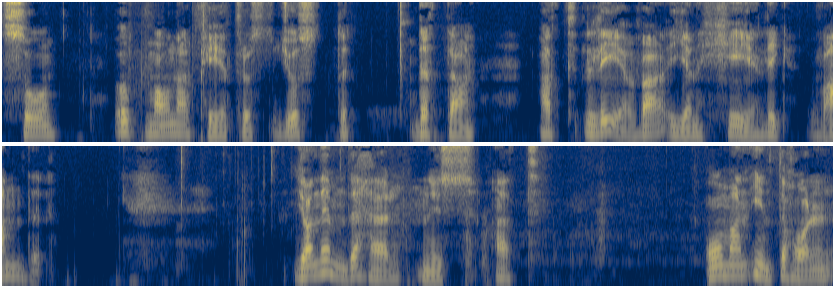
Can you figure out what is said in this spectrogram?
så uppmanar Petrus just detta att leva i en helig vandel. Jag nämnde här nyss att om man inte har en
